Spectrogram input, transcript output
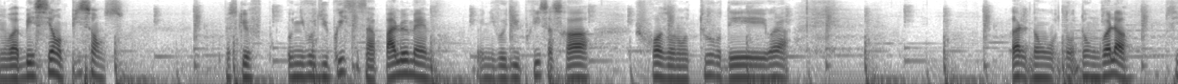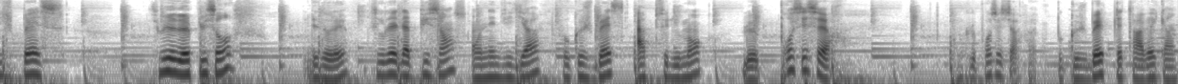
on va baisser en puissance. Parce que au niveau du prix, ça sera pas le même. Au niveau du prix, ça sera, je crois, aux alentours des. Voilà. Voilà, donc, donc voilà si je baisse, si vous voulez de la puissance, désolé, si vous voulez de la puissance en Nvidia, faut que je baisse absolument le processeur. Donc le processeur, faut que je baisse peut-être avec un,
